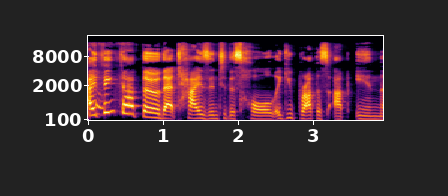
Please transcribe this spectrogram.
I think that though that ties into this whole like you brought this up in the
